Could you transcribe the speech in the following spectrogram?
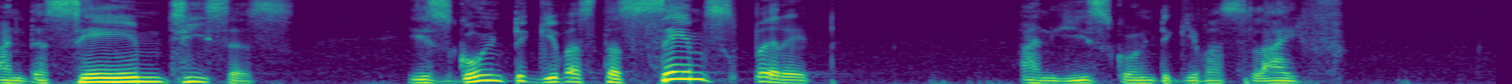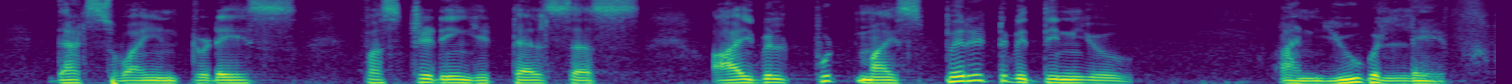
And the same Jesus is going to give us the same spirit, and he is going to give us life. That's why in today's first reading, it tells us, I will put my spirit within you, and you will live.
